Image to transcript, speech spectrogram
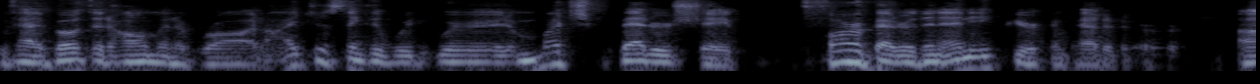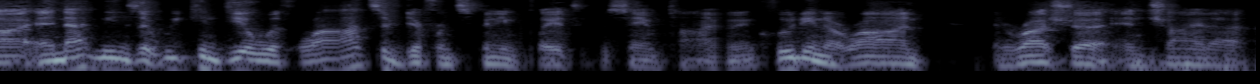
we've had both at home and abroad, I just think that we're, we're in a much better shape, far better than any peer competitor uh, and that means that we can deal with lots of different spinning plates at the same time, including Iran and Russia and China.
